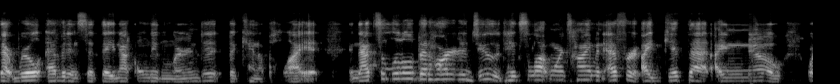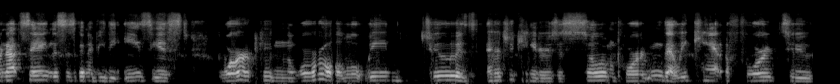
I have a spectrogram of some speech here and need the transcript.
that real evidence that they not only learned it, but can apply it. And that's a little bit harder to do. It takes a lot more time and effort. I get that, I know. We're not saying this is gonna be the easiest work in the world. What we as educators is so important that we can't afford to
